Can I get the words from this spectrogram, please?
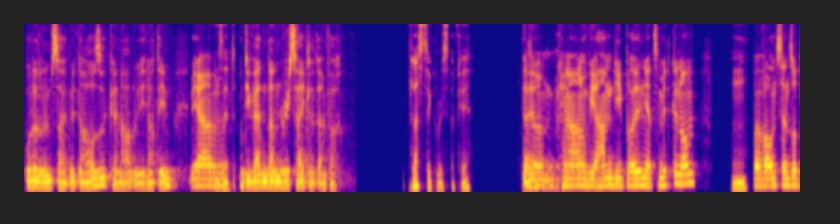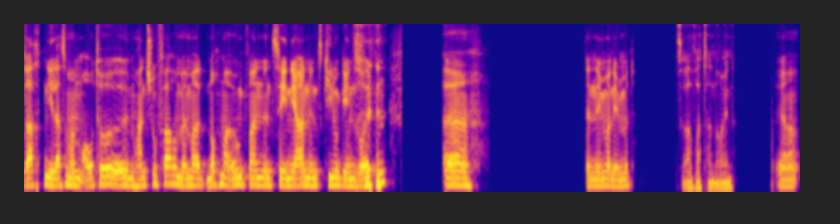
Oder du nimmst sie halt mit nach Hause, keine Ahnung, je nachdem. Ja. Und die werden dann recycelt einfach. Plastik, okay. Ja, Also, ja. keine Ahnung, wir haben die Brillen jetzt mitgenommen. Hm. Weil wir uns dann so dachten, die lassen wir im Auto äh, im Handschuhfach und wenn wir nochmal irgendwann in zehn Jahren ins Kino gehen sollten, äh, dann nehmen wir den mit. Zu Avatar 9. Ja. Also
